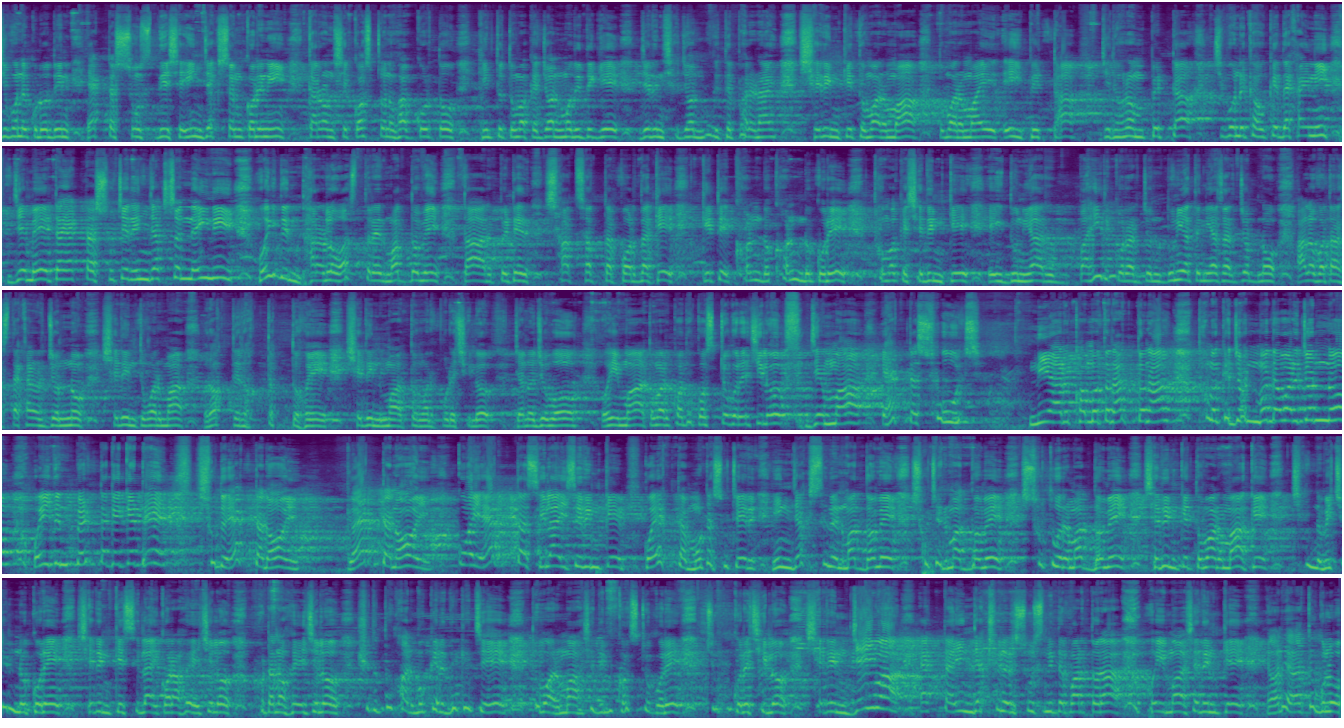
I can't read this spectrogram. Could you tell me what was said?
জীবনে কোনো দিন একটা সূচ দিয়ে সে ইঞ্জেকশন করেনি, কারণ সে কষ্ট অনুভব করত, কিন্তু তোমাকে জন্ম দিতে গিয়ে যেদিন সে জন্ম দিতে পারে নাই, সেদিন কি তোমার মা, তোমার মায়ের এই পেটটা, যে নরম পেটটা জীবনে কাউকে দেখায়নি, যে মেয়েটা একটা সূচের ইঞ্জেকশন নেয়নি, ওই দিন ধারালো অস্ত্রের মাধ্যমে তার পেটের সাত সাতটা পর্দাকে কেটে খণ্ড খণ্ড করে তোমাকে সেদিনকে এই দুনিয়ার বাহির করার জন্য, দুনিয়াতে নিয়ে আসার জন্য আলো বাতাস দেখানোর জন্য সেদিন তোমার মা রক্তে রক্তাক্ত হয়ে সেদিন মা তোমার পড়েছিল। যেন যুবক, ওই মা তোমার কত কষ্ট করেছিল যে মা একটা সূচ নেওয়ার ক্ষমতা রাখতো না। তোমাকে জন্ম দেওয়ার জন্য ওই দিন পেটটাকে কেটে শুধু একটা নয় একটা নয়, কয়েকটা সেলাই সেদিনকে কয়েকটা মোটা সূচের ইঞ্জেকশনের মাধ্যমে, সূচের মাধ্যমে, সুতোর মাধ্যমে সেদিনকে তোমার মাকে ছিন্ন বিচ্ছিন্ন করে সেদিনকে সেলাই করা হয়েছিল, ফোটানো হয়েছিল। শুধু তোমার মুখের দিকে চেয়ে তোমার মা সেদিন কষ্ট করে চুপ করেছিল। সেদিন যেই মা একটা ইঞ্জেকশনের সুচ নিতে পারতো না, ওই মা সেদিনকে এতগুলো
